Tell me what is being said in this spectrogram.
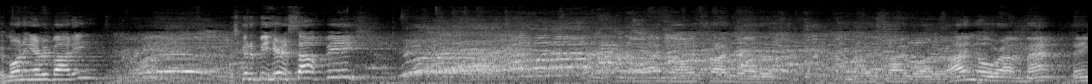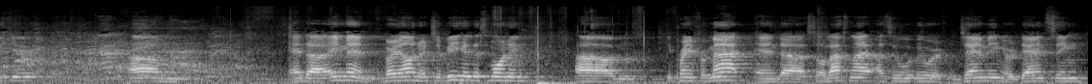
Good morning, everybody. It's good to be here in South Beach. I know, I know, it's Tidewater. Oh, it's Tidewater. I know where I'm at. Thank you. Um, and uh, amen. Very honored to be here this morning. Um, be praying for Matt. And uh, so last night, as we were jamming or dancing,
